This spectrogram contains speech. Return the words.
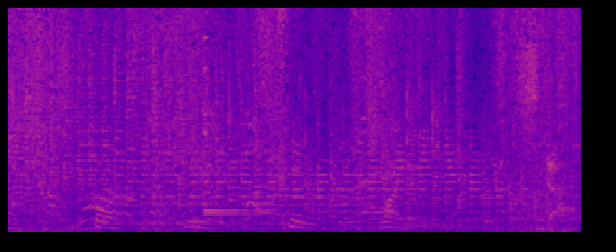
Five, four, three, two, one. Stop.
